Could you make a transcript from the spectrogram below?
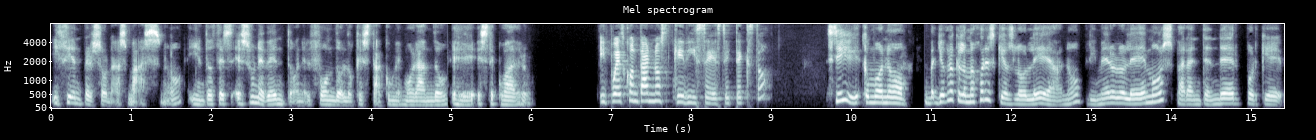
y 100 personas más, ¿no? Y entonces es un evento en el fondo lo que está conmemorando eh, este cuadro. ¿Y puedes contarnos qué dice este texto? Sí, como no. Yo creo que lo mejor es que os lo lea, ¿no? Primero lo leemos para entender porque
